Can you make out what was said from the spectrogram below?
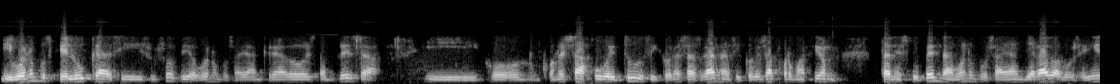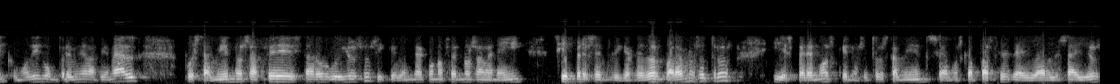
Y bueno pues que Lucas y su socio bueno pues hayan creado esta empresa y con, esa juventud y con esas ganas y con esa formación tan estupenda, bueno, pues hayan llegado a conseguir, como digo, un premio nacional, pues también nos hace estar orgullosos y que venga a conocernos a BNI siempre es enriquecedor para nosotros y esperemos que nosotros también seamos capaces de ayudarles a ellos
